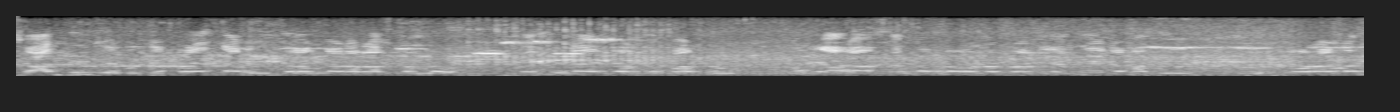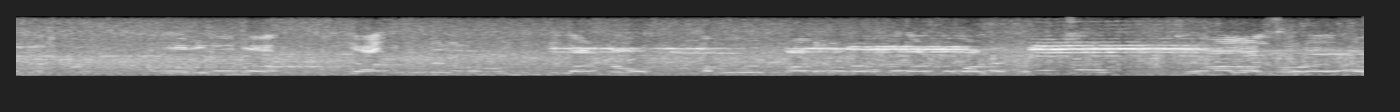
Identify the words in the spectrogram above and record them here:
శాంతిని చేకూర్చే ప్రయత్నాలు ఈ తెలంగాణ రాష్ట్రంలో సంజయ్ నాయకులతో పాటు మరి ఆ సంఘంలో ఉన్నటువంటి అనేక మంది పోరాటం చేస్తూ అదేవిధంగా జాతి బిడ్డలను ముందుంచే దాంట్లో అభివృద్ధి పాటలు నడిపే దాంట్లో వాళ్ళ యొక్క సేవాలాల్ సేన యొక్క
